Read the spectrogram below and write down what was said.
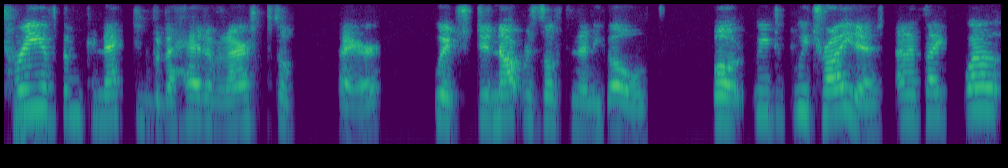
3 mm-hmm. of them connected with the head of an Arsenal player, which did not result in any goals. But we we tried it, and it's like, well,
